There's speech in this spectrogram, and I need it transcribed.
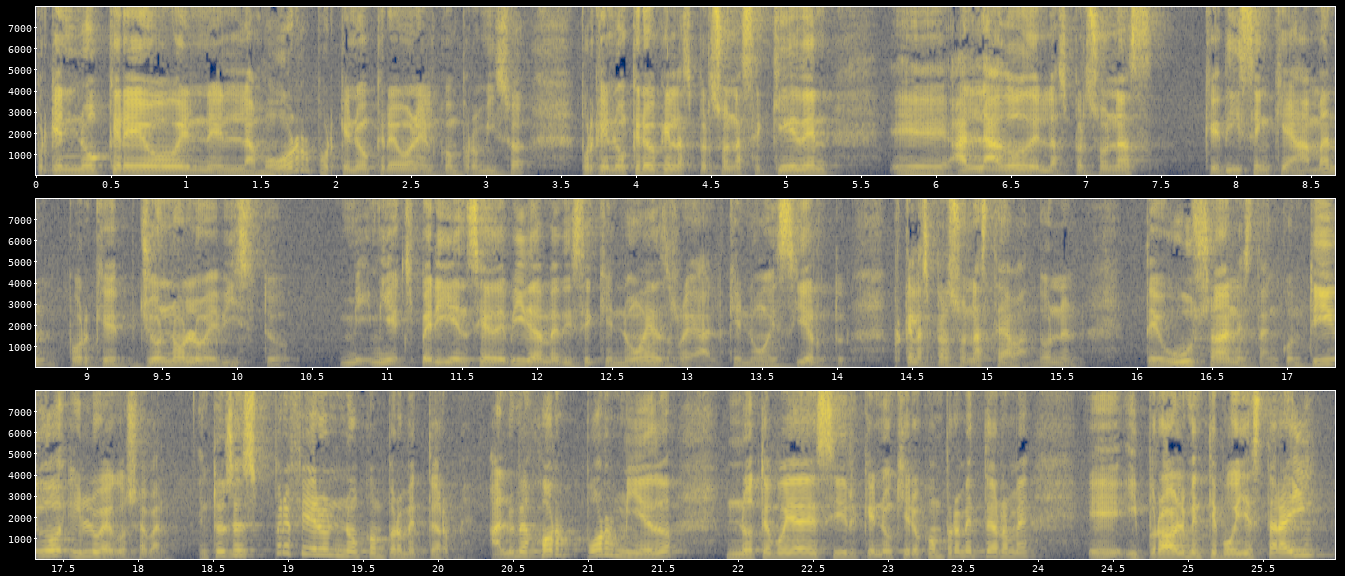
porque no creo en el amor, porque no creo en el compromiso, porque no creo que las personas se queden eh, al lado de las personas que dicen que aman, porque yo no lo he visto mi, experiencia de vida me dice que no es real, que no es cierto, porque las personas te abandonan, te usan, están contigo y luego se van. Entonces prefiero no comprometerme. A lo mejor por miedo no te voy a decir que no quiero comprometerme eh, y probablemente voy a estar ahí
